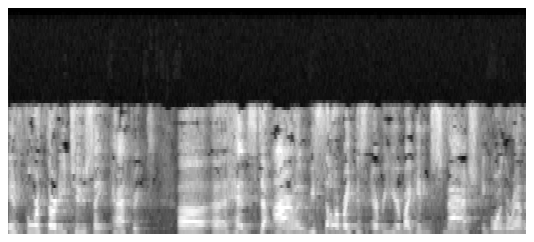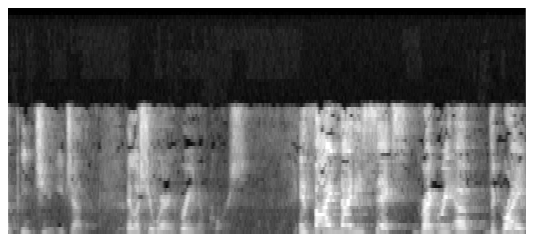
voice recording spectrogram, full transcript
In 432, St. Patrick's uh, uh, heads to Ireland. We celebrate this every year by getting smashed and going around and pinching each other, unless you're wearing green, of course. In 596, Gregory of the Great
